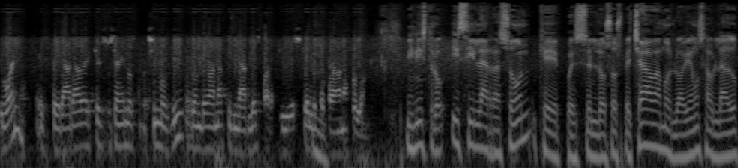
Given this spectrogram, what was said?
Y bueno, esperar a ver qué sucede en los próximos días, donde van a asignar los partidos que le mm. tocaban a Colombia. Ministro, y si la razón que pues lo sospechábamos, lo habíamos hablado,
